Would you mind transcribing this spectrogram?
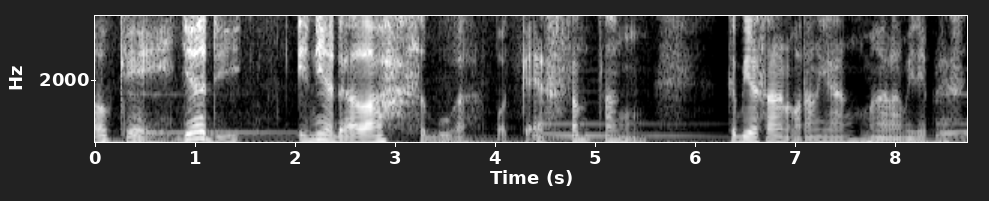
Oke, jadi ini adalah sebuah podcast tentang kebiasaan orang yang mengalami depresi.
